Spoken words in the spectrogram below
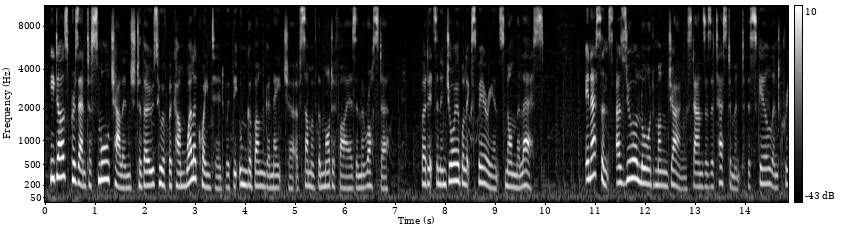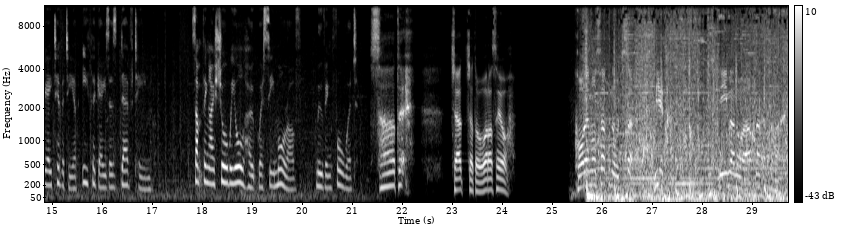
He does present a small challenge to those who have become well acquainted with the Unga Bunga nature of some of the modifiers in the roster, but it's an enjoyable experience nonetheless. In essence, Azure Lord Mengzhang stands as a testament to the skill and creativity of Aether Gazer's dev team. Something I sure we all hope we'll see more of, moving forward. さて、ちゃっちゃと終わらせよう。これも策のうちさ、見えた。今のは危なかったな。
